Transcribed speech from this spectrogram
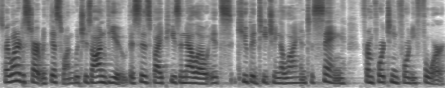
So I wanted to start with this one, which is on view. This is by Pisanello. It's Cupid teaching a lion to sing from 1444.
